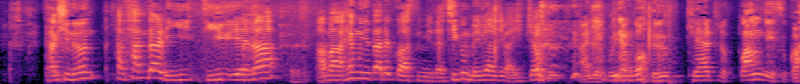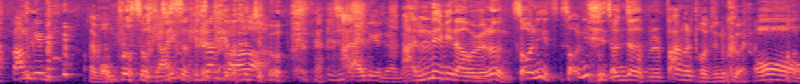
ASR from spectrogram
당신은 한 3달 뒤에나 아마 행운이 따를 것 같습니다. 지금 매매하지 마십시오. 아니 뭐 이런 그냥 거. 그렇게 할 필요. 꽝도 있어 꽝. 빵 되고. 아니, one plus one 야, 이거. 괜찮다. 진짜 아이디어 괜찮은데? 안냄이 나오면은 써니 써니 전자를 빵을 더 주는 거야. 어,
